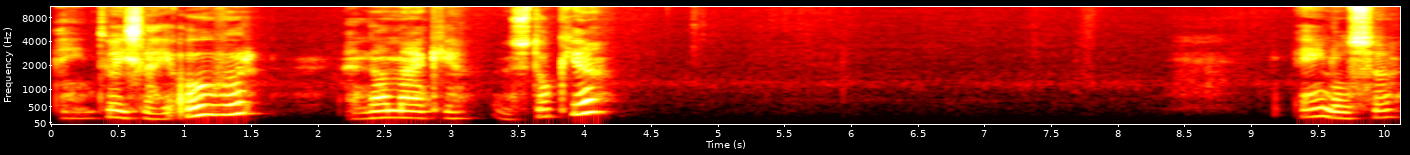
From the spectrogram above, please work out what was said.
1 2 sla je over. En dan maak je een stokje een losse.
